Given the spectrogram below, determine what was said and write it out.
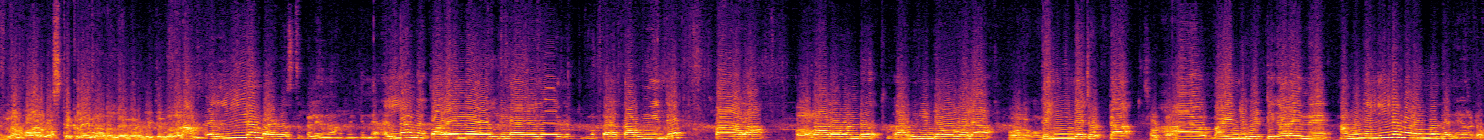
എല്ലാം പഴവസ്തുക്കളിൽ നിന്നാണല്ലേ നിർമ്മിക്കുന്നത്? ആ എല്ലാം പഴയ വസ്തുക്കളിൽ നിന്ന് നിർമ്മിക്കുന്നത്. എല്ലാം കളയുന്ന പിന്നെ കവുങ്ങിന്റെ പാള പാള. കൊണ്ട് കവുങ്ങിന്റെ ഓല. തെങ്ങിന്റെ ചൊട്ട പൈന്റ് വെട്ടി കളയുന്ന. അങ്ങനെ എല്ലാം കളയുന്നത് തന്നെ കേട്ടോ.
